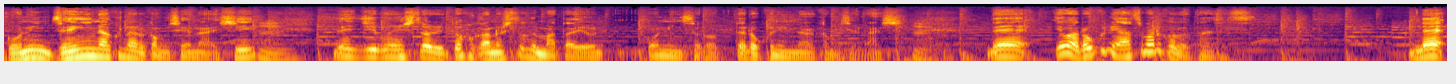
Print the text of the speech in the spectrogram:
5人全員いなくなるかもしれないし、うん。で自分1人と他の人でまた4 5人揃って6人になるかもしれないし。で要は6人集まることが大切。で、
